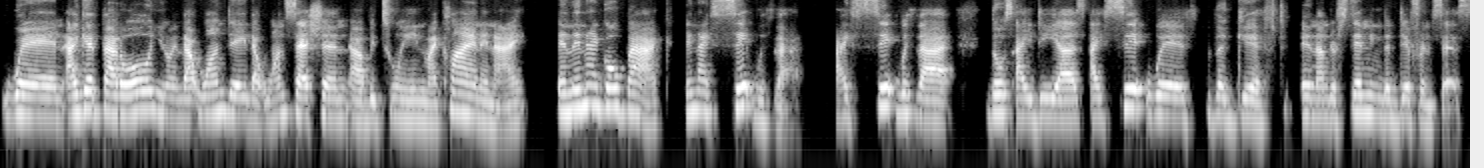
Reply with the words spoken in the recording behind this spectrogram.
when I get that all, you know, in that one day, that one session uh, between my client and I, and then I go back and I sit with that. I sit with that, those ideas. I sit with the gift and understanding the differences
